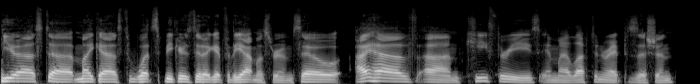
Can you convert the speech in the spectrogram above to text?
you asked, uh, Mike asked, what speakers did I get for the Atmos room? So I have um, Kii Threes in my left and right position,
